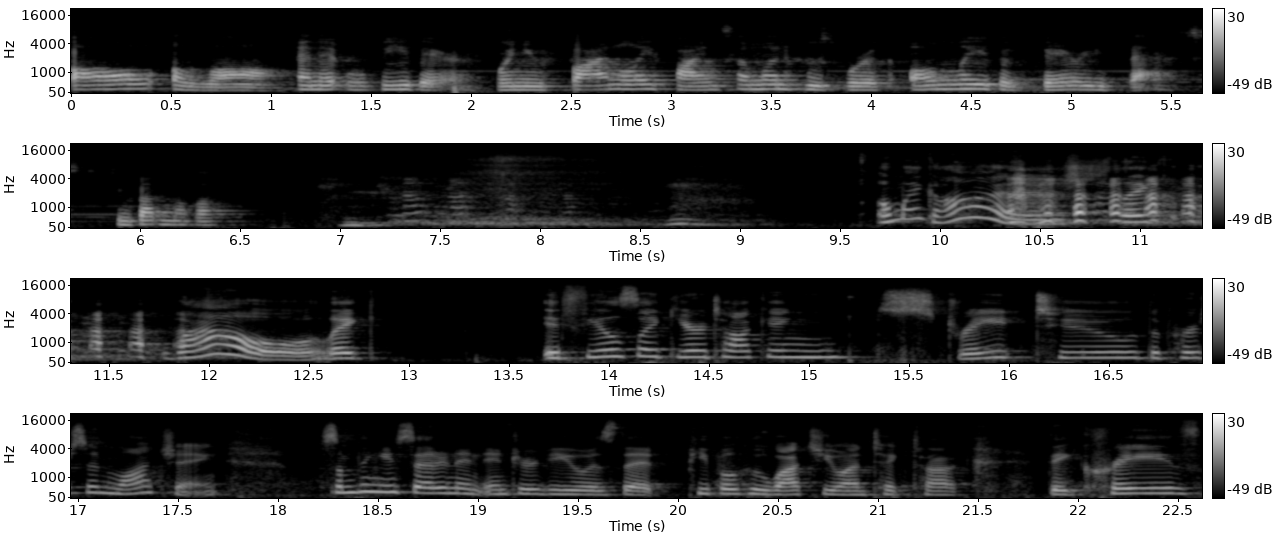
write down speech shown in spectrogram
all along, and it will be there when you finally find someone who's worth only the very best. Oh my gosh. like, wow. Like, it feels like you're talking straight to the person watching. Something you said in an interview is that people who watch you on TikTok, they crave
